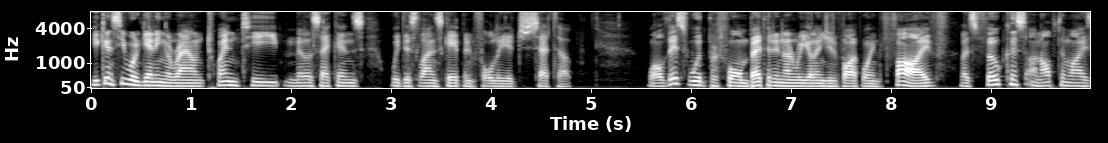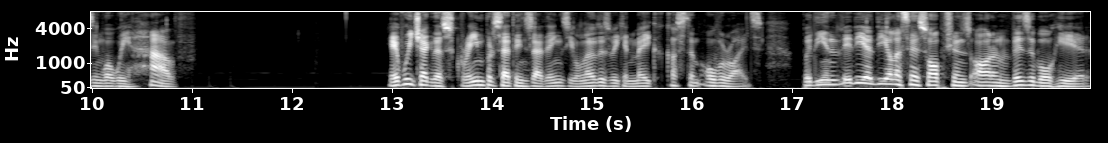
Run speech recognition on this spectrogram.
You can see we're getting around 20 milliseconds with this landscape and foliage setup. While this would perform better in Unreal Engine 5.5, let's focus on optimizing what we have. If we check the screen presetting settings, you'll notice we can make custom overrides. But the NVIDIA DLSS options are invisible here.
